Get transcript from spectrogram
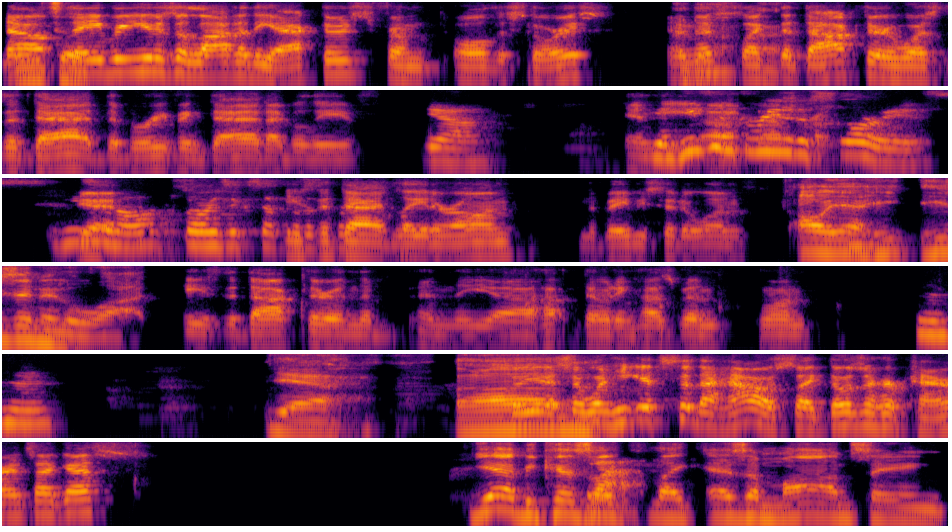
Now they reuse a lot of the actors from all the stories I in know. this. Like I- the doctor was the dad, the bereaving dad, I believe. Yeah, In yeah. the, He's uh, in three of the restaurant. stories. He's Yeah. in all the stories except He's for the the, dad first later on, the babysitter one. oh yeah, he he's in it a lot. He's the doctor and the and the uh, doting husband one. Mm-hmm. Yeah. So yeah, so Um, when he gets to the house, like those are her parents, I guess. yeah, because Yeah. like like as a mom saying,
